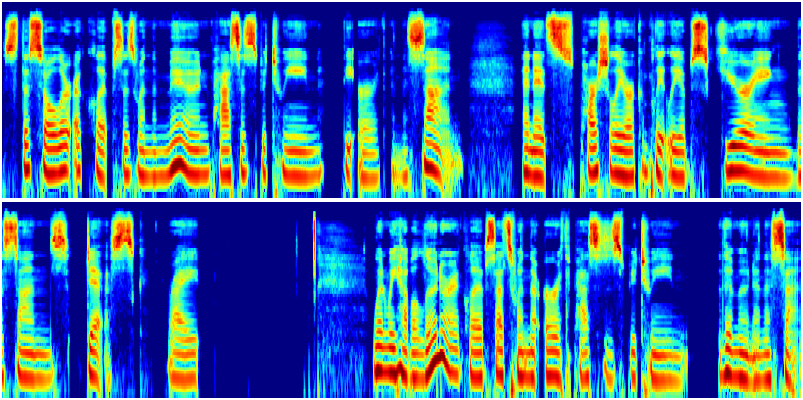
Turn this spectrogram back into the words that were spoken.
So the solar eclipse is when the moon passes between the earth and the sun, and it's partially or completely obscuring the sun's disk, right? When we have a lunar eclipse, that's when the earth passes between the moon and the sun.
